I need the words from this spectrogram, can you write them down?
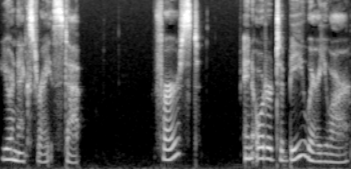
your next right step. First, in order to be where you are,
